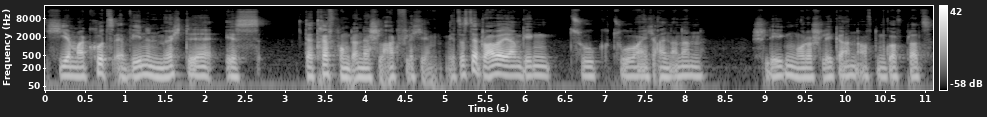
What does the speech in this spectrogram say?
hier mal kurz erwähnen möchte, ist der Treffpunkt an der Schlagfläche. Jetzt ist der Driver ja im Gegensatz Gegenzug zu eigentlich allen anderen Schlägen oder Schlägern auf dem Golfplatz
